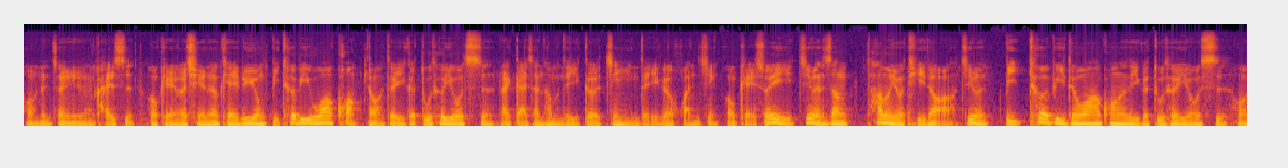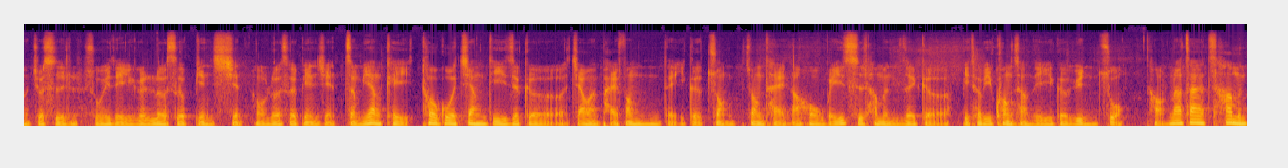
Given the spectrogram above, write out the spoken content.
哦，能能源开支。OK，而且呢，可以利用比特币挖矿哦的一个独特优势来改善他们的一个经营的一个环境。OK，所以基本上他们有提到啊，基本比特币的挖矿的一个独特优势哦，就是所谓的一个垃圾变现哦，垃圾变现怎么样可以透过降低这个甲烷排放的一个状状态，然后维持他们这个比特币矿场的一个运作。好，那在他们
